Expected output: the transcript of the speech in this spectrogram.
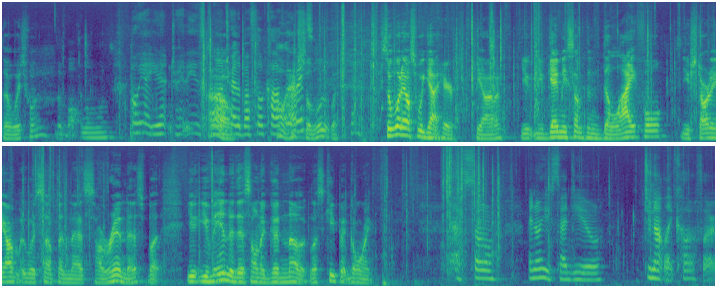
The which one? The buffalo ones? Oh yeah, you didn't try these. Do you want Oh. to try the buffalo Oh, cauliflower bites? absolutely. So what else we got here, Tianna? You you gave me something delightful. You started out with something that's horrendous, but you, you've ended this on a good note. Let's keep it going. Yeah, so I know you said you do not like cauliflower,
